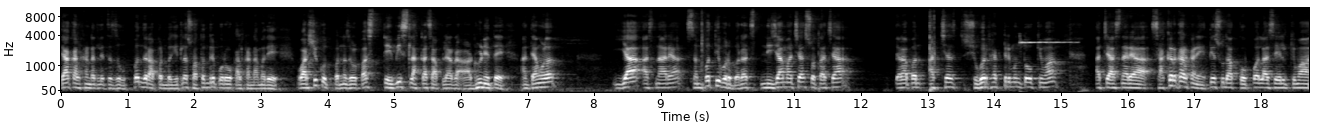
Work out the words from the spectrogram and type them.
त्या कालखंडातले त्याचं उत्पन्न जर आपण बघितलं स्वातंत्र्यपूर्व कालखंडामध्ये वार्षिक उत्पन्न जवळपास तेवीस लाखाचं आपल्याला आढळून येतं आहे आणि त्यामुळं या असणाऱ्या संपत्तीबरोबरच निजामाच्या स्वतःच्या त्याला आपण आजच्या शुगर फॅक्टरी म्हणतो किंवा आजच्या असणाऱ्या साखर कारखाने ते सुद्धा कोप्पल असेल किंवा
